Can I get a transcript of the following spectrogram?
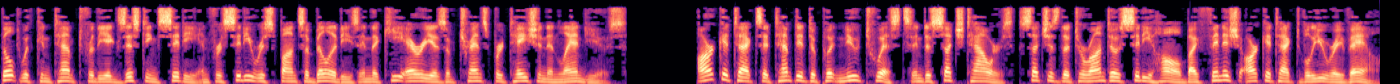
built with contempt for the existing city and for city responsibilities in the key areas of transportation and land use. Architects attempted to put new twists into such towers, such as the Toronto City Hall by Finnish architect Viljo Revell.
